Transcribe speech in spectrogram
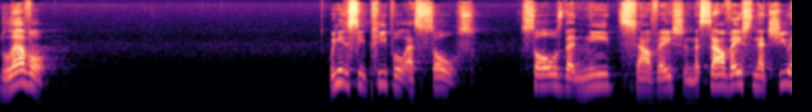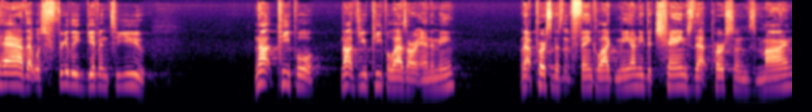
level. We need to see people as souls, souls that need salvation, that salvation that you have that was freely given to you. Not people, not view people as our enemy. That person doesn't think like me. I need to change that person's mind.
